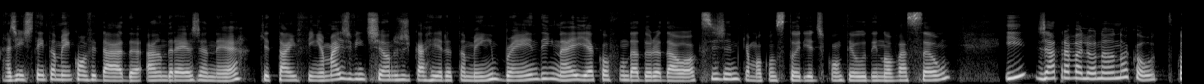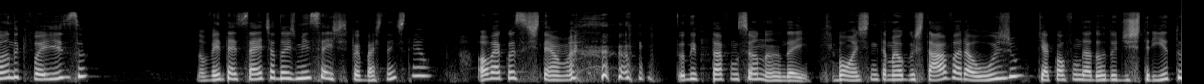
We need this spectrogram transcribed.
A gente tem também convidada a Andrea Janer, que está, enfim, há mais de 20 anos de carreira também em branding, né? E é cofundadora da Oxygen, que é uma consultoria de conteúdo e inovação. E já trabalhou na Ana. Quando que foi isso? 97 a 2006. Foi bastante tempo. Olha o ecossistema. Tudo está funcionando aí. Bom, a gente tem também o Gustavo Araújo, que é cofundador do Distrito,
